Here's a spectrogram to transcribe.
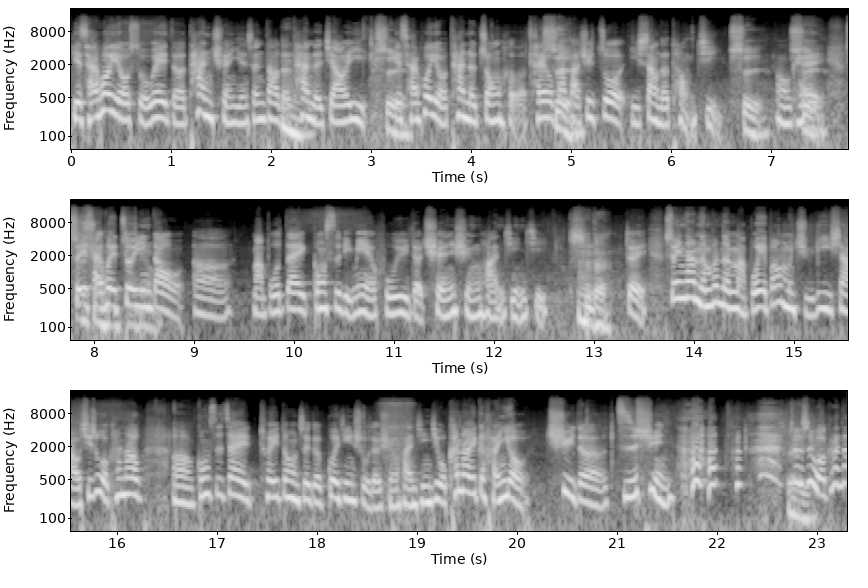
也才会有所谓的碳权延伸到的碳的交易，是也才会有碳的综合，才有办法去做以上的统计。是 OK，所以才会对应到呃。马博在公司里面也呼吁的全循环经济，是的，对，所以那能不能马博也帮我们举例一下？其实我看到呃公司在推动这个贵金属的循环经济，我看到一个很有趣的资讯，就是我看到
